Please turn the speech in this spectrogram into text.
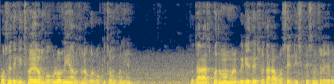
কোষে দেখি ছয়ের অঙ্কগুলো নিয়ে আলোচনা করব কিছু অঙ্ক নিয়ে। তো যারা আজ প্রথম আমার ভিডিও দেখছ, তারা অবশ্যই ডিসক্রিপশন চলে যাবে।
